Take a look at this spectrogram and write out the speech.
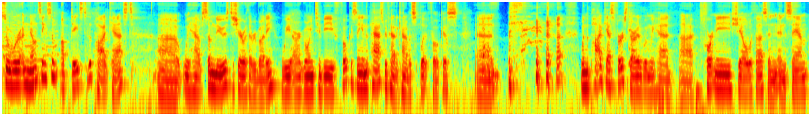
So we're announcing some updates to the podcast. Uh, we have some news to share with everybody. We are going to be focusing. In the past, we've had a kind of a split focus. And when the podcast first started, when we had uh, Courtney Shale with us and, and Sam,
